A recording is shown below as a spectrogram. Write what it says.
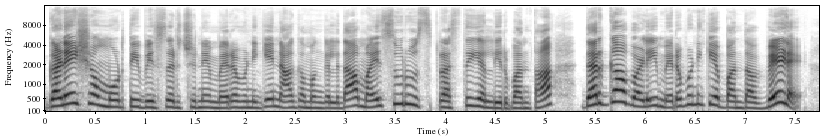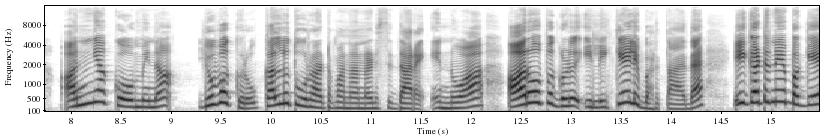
ಗಣೇಶ ಮೂರ್ತಿ ವಿಸರ್ಜನೆ ಮೆರವಣಿಗೆ ನಾಗಮಂಗಲದ ಮೈಸೂರು ರಸ್ತೆಯಲ್ಲಿರುವಂತಹ ದರ್ಗಾ ಬಳಿ ಮೆರವಣಿಗೆ ಬಂದ ವೇಳೆ ಅನ್ಯ ಕೋಮಿನ ಯುವಕರು ಕಲ್ಲು ತೂರಾಟವನ್ನು ನಡೆಸಿದ್ದಾರೆ ಎನ್ನುವ ಆರೋಪಗಳು ಇಲ್ಲಿ ಕೇಳಿ ಬರ್ತಾ ಇದೆ. ಈ ಘಟನೆ ಬಗ್ಗೆ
